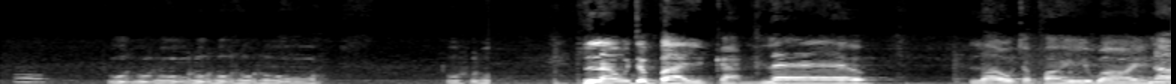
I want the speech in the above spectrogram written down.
ๆถูถูถูถูถูถูถูถูถูถูเราจะไปกันแล้ว เราจะไปว่ายน้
